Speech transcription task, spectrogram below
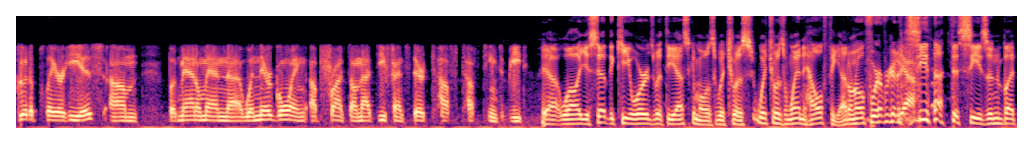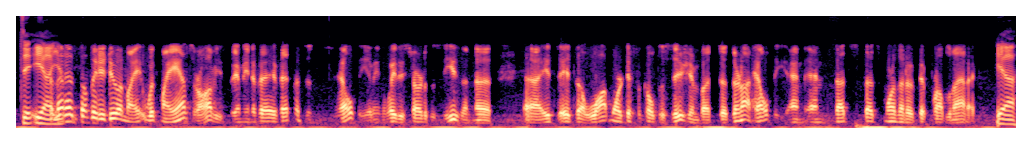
good a player he is. Um, but man, oh man, uh, when they're going up front on that defense, they're tough, tough team to beat. Yeah, well, you said the key words with the Eskimos, which was which was when healthy. I don't know if we're ever going to yeah. see that this season, but uh, yeah, that had something to do with my with my answer. Obviously, I mean, if, if Edmonton's healthy, I mean, the way they started the season. Uh, uh, it's it's a lot more difficult decision, but uh, they're not healthy, and, and that's that's more than a bit problematic. Yeah.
